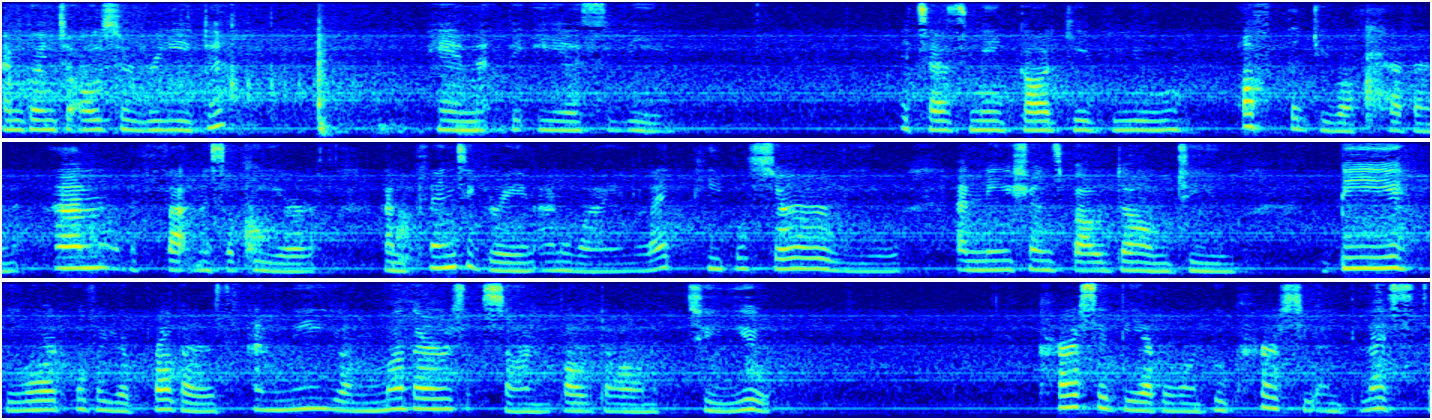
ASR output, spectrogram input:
I'm going to also read in the ESV. It says, May God give you of the dew of heaven and the fatness of the earth and plenty grain and wine. Let people serve you and nations bow down to you. Be Lord over your brothers, and may your mother's son bow down to you. Cursed be everyone who curses you, and blessed,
